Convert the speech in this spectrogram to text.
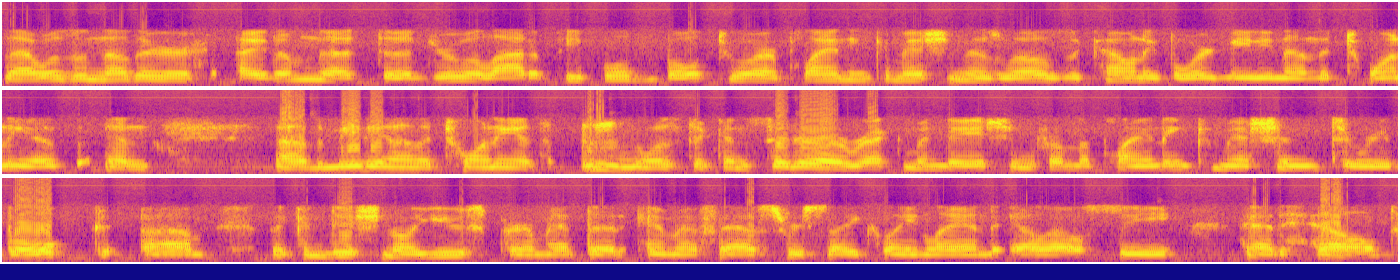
that was another item that uh, drew a lot of people, both to our planning commission as well as the county board meeting on the 20th. And uh, the meeting on the 20th was to consider a recommendation from the planning commission to revoke um, the conditional use permit that MFS Recycling Land LLC had held.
